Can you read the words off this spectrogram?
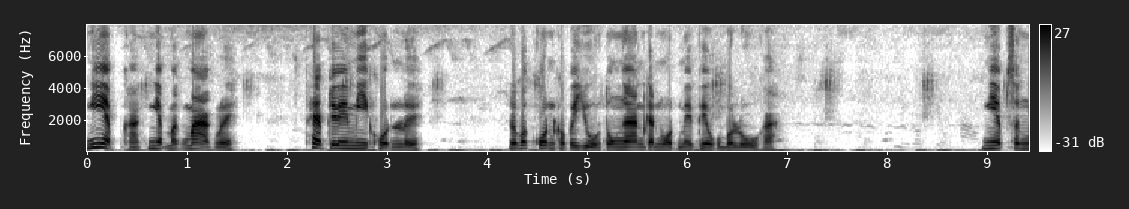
เงียบค่ะ เงียบมาก ๆ เลย แทบจะไม่มีคนเลย หรือว่าคนเขาไปอยู่ตรงงานกันหมดไม่เพี้ยวกับบลูค่ะ เงียบสง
